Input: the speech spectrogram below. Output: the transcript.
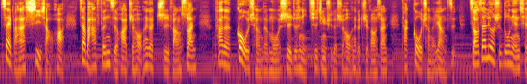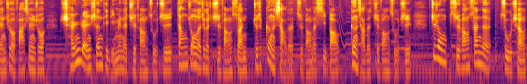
再把它细小化，再把它分子化之后，那个脂肪酸它的构成的模式，就是你吃进去的时候那个脂肪酸它构成的样子。早在六十多年前就有发现说。成人身体里面的脂肪组织当中的这个脂肪酸，就是更小的脂肪的细胞，更小的脂肪组织。这种脂肪酸的组成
